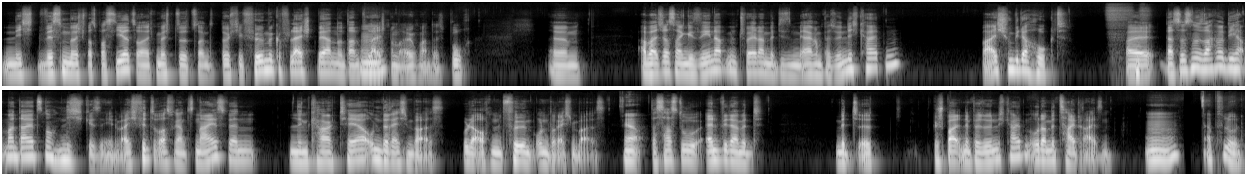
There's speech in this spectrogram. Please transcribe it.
nicht wissen möchte, was passiert, sondern ich möchte sozusagen durch die Filme geflasht werden und dann Mhm. vielleicht nochmal irgendwann durchs Buch. Ähm, aber als ich das dann gesehen habe im Trailer mit diesen mehreren Persönlichkeiten, war ich schon wieder hooked. Weil das ist eine Sache, die hat man da jetzt noch nicht gesehen. Weil ich finde sowas ganz nice, wenn ein Charakter unberechenbar ist. Oder auch ein Film unberechenbar ist. Ja. Das hast du entweder mit, mit äh, gespaltenen Persönlichkeiten oder mit Zeitreisen. Mhm, absolut.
